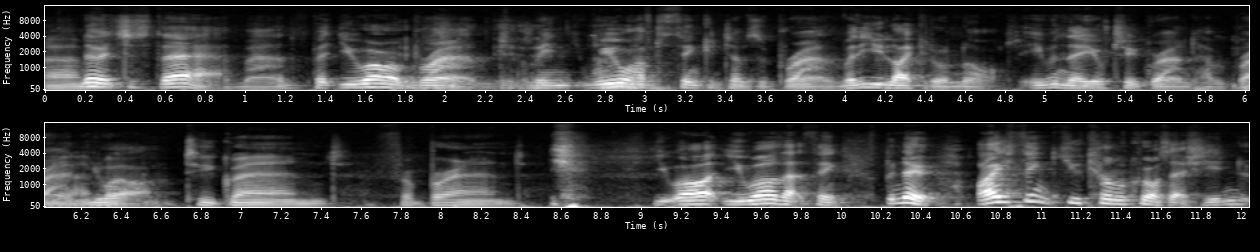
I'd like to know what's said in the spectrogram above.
Um, no, it's just there, man. But you are a brand. I mean, we all have to think in terms of brand, whether you like it or not. Even though you're too grand to have a brand, yeah, you are. Too grand for brand. You are you are that thing. But no, I think you come across actually.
